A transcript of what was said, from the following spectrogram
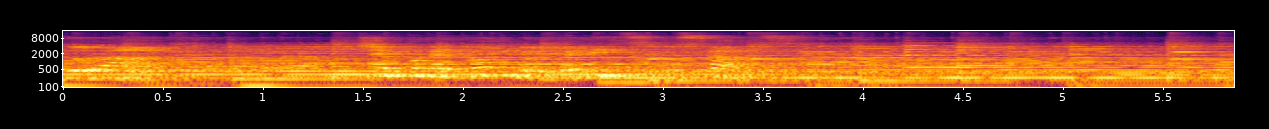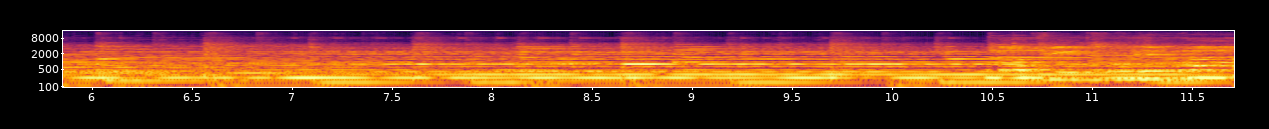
cu drag. Ce pune Domnul, veniți, gustați! Lovit ne va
